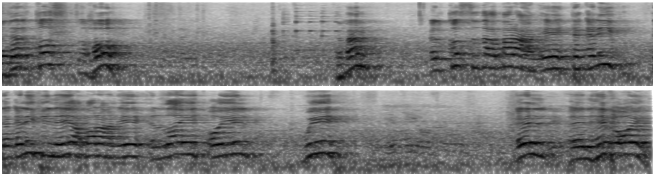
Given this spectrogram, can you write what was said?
بدل cost اهو. تمام؟ ال cost ده عبارة عن إيه؟ تكاليفي تكاليفي اللي هي عبارة عن إيه؟ ال light oil و ال ال heavy oil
